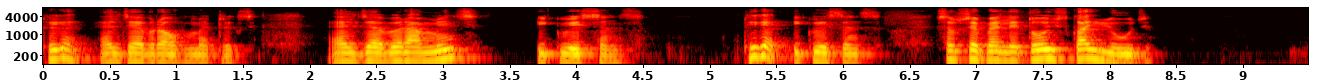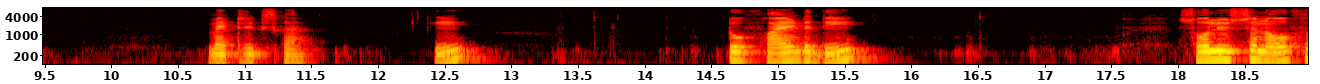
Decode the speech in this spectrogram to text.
ठीक है? Algebra of matrix algebra means equations ठीक है? इक्वेशंस सबसे पहले तो इसका यूज़ मैट्रिक्स का कि to find the solution of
